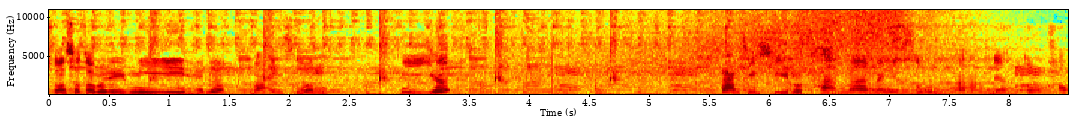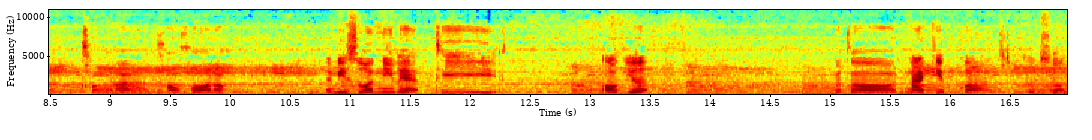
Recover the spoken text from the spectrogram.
สวนสตรอเบอรี่มีให้เลือกหลายสวนมีเยอะ ตามที่ขี่รถผ่านมาในโซนเนี่ยตรงเขาของเขาคอเนาะแต่มีสวนนี้แหละที่ออกเยอะ แล้วก็น่าเก็บกว่าทุกๆสวน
